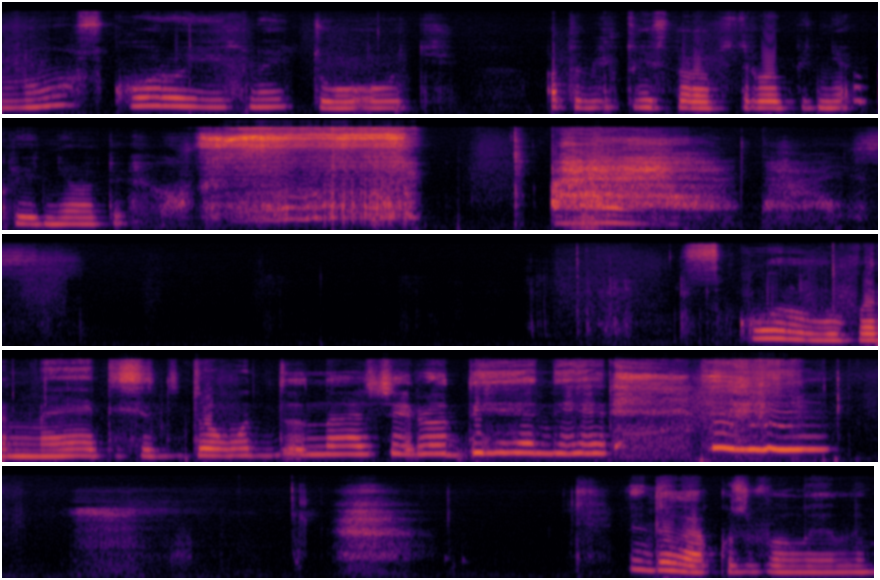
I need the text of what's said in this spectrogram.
Ну, скоро їх знайдуть. А таблетки справді треба підня... прийняти. Ах, найс. Скоро ви вернетеся додому до нашої родини. Недалеко звалили.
